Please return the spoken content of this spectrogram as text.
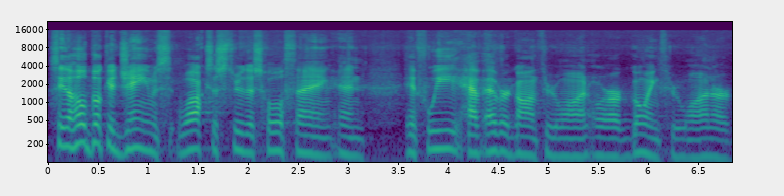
See, the whole book of James walks us through this whole thing, and if we have ever gone through one, or are going through one, or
